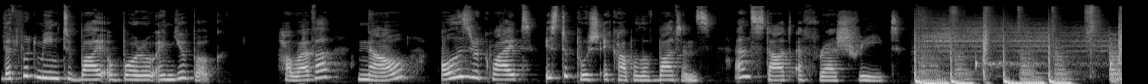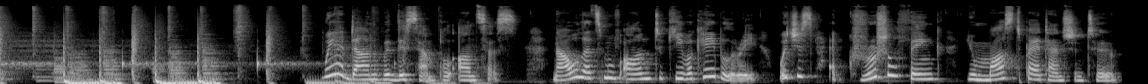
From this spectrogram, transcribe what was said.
that would mean to buy or borrow a new book. However, now all is required is to push a couple of buttons and start a fresh read. We are done with the sample answers. Now let's move on to key vocabulary, which is a crucial thing you must pay attention to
